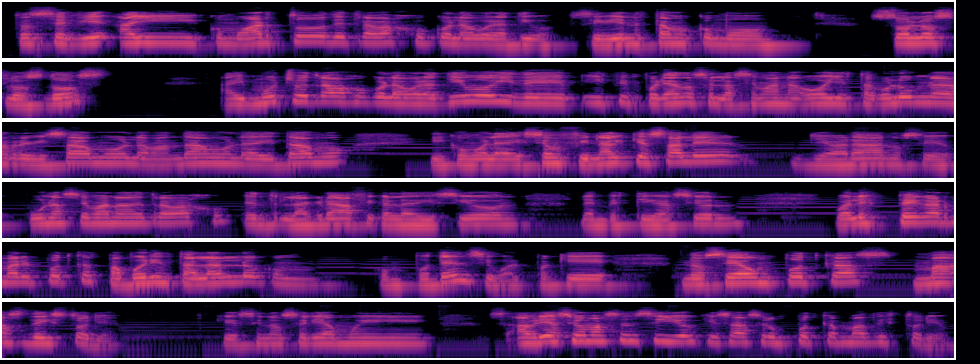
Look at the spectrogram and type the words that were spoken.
Entonces hay como harto de trabajo colaborativo, si bien estamos como solos los dos, hay mucho trabajo colaborativo y de ir pimponeándose en la semana. Hoy esta columna la revisamos, la mandamos, la editamos y como la edición final que sale llevará, no sé, una semana de trabajo entre la gráfica, la edición, la investigación. Igual es pega armar el podcast para poder instalarlo con, potencia, igual, para que no sea un podcast más de historia. Que si no sería muy. Habría sido más sencillo quizás hacer un podcast más de historia.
